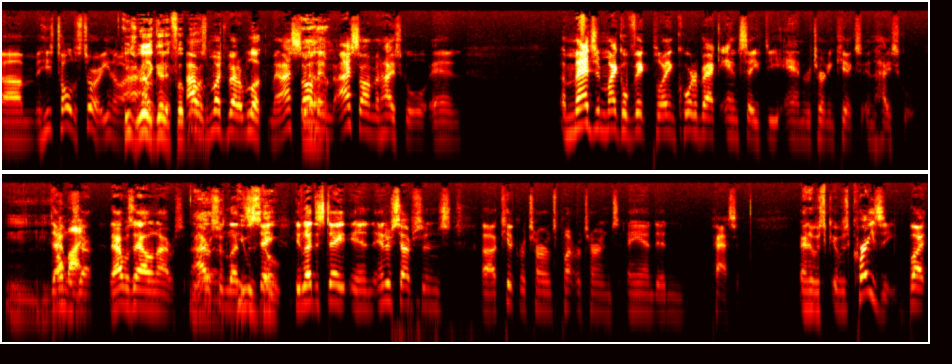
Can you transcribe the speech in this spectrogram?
Um, he's told a story. You know, He's I- I really was- good at football. I was much better. Look, man, I saw Yeah. him. I saw him in high school, and imagine Michael Vick playing quarterback and safety and returning kicks in high school. Mhm. That Oh, was my. Al- that was Allen Iverson. Yeah, Iverson led he the state. dope. He led the state in interceptions, uh, kick returns, punt returns, and in passing. And it was it was crazy. But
